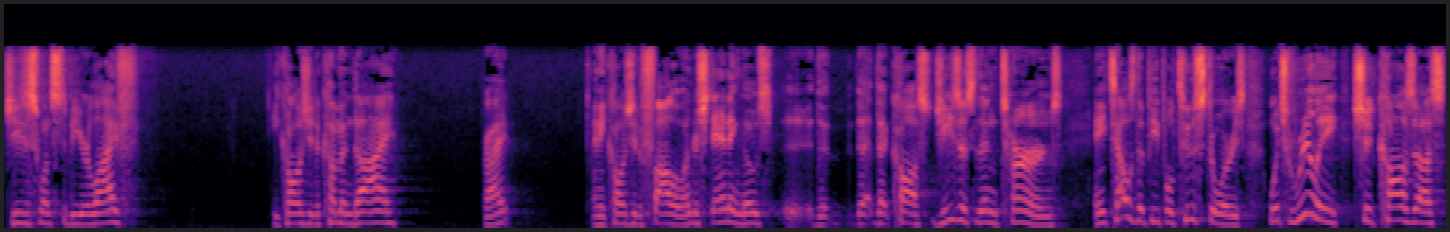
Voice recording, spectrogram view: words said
Jesus wants to be your life, He calls you to come and die, right? And He calls you to follow. Understanding those uh, that, that, that cost, Jesus then turns and he tells the people two stories, which really should cause us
